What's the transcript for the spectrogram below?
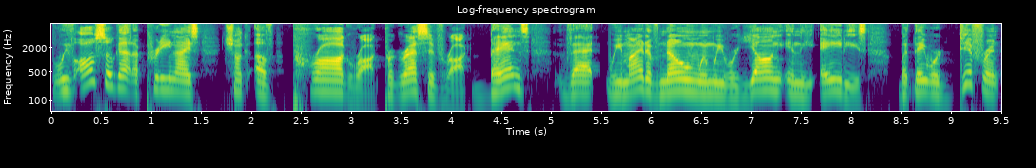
but we've also got a pretty nice chunk of prog rock, progressive rock, bands that we might have known when we were young in the 80s, but they were different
